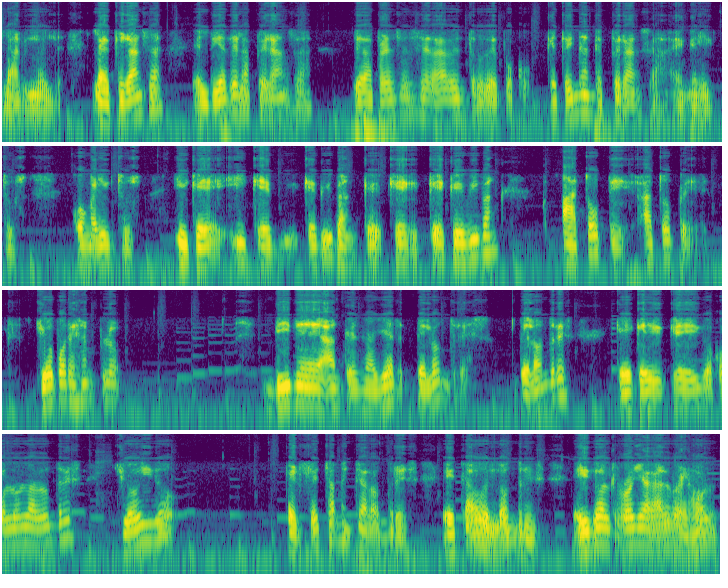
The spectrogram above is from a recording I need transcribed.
La, esperanza, el día de la esperanza, de la esperanza será dentro de poco. Que tengan esperanza en el ictus, con el ictus, y que, y que, que vivan, que, que, que, que vivan a tope, a tope. Yo, por ejemplo, vine antes de ayer de Londres, de Londres, que, que- que he ido con Lola a Londres, yo he ido perfectamente a Londres, he estado en Londres, he ido al Royal Albert Hall,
